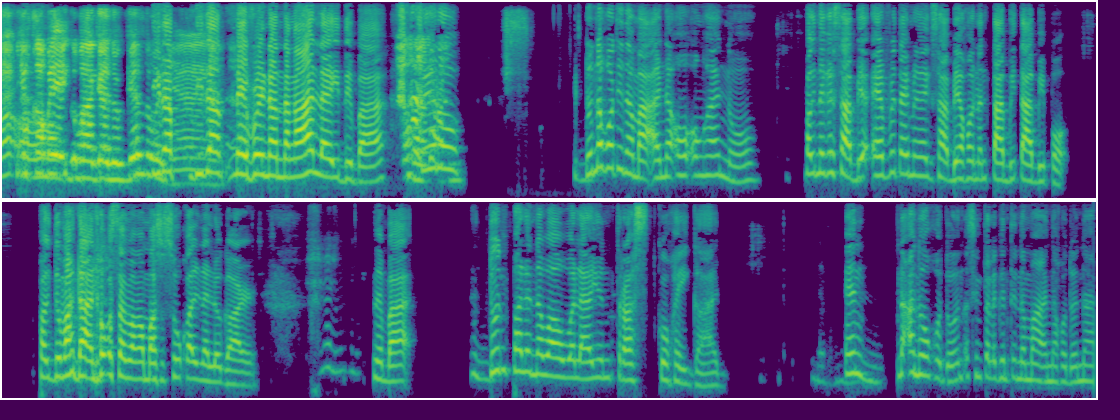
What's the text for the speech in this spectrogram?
Oo. yung kamay ay gumaganon ganon. Di na, Yan. di na, never na nangalay, 'di ba? Pero doon ako tinamaan na oo nga no. Pag nagsasabi, every time na nagsabi ako ng tabi-tabi po, pag dumadaan ako sa mga masusukal na lugar, 'di ba? Doon pala nawawala yung trust ko kay God. And naano ako doon, as in talagang tinamaan ako doon na,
